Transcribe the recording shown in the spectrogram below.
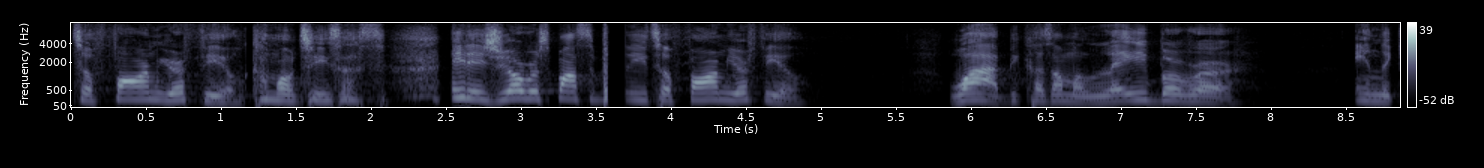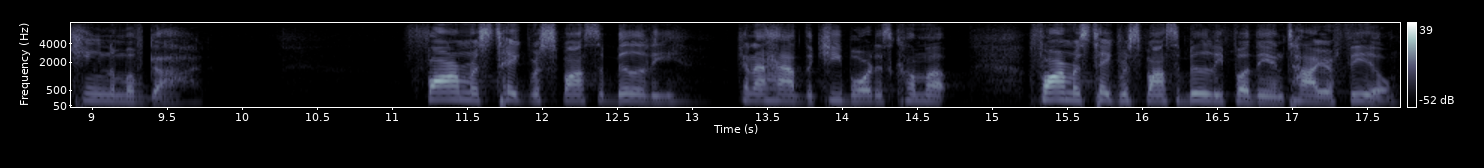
to farm your field. Come on, Jesus. It is your responsibility to farm your field. Why? Because I'm a laborer in the kingdom of God. Farmers take responsibility. Can I have the keyboardist come up? Farmers take responsibility for the entire field.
